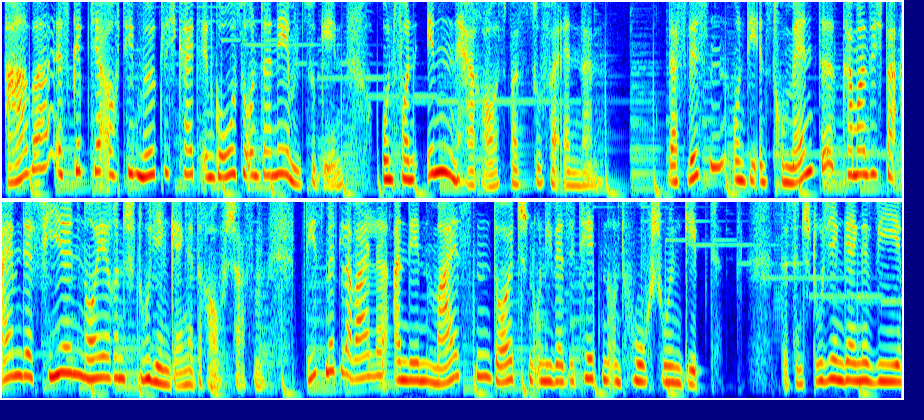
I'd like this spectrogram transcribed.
Aber es gibt ja auch die Möglichkeit, in große Unternehmen zu gehen und von innen heraus was zu verändern. Das Wissen und die Instrumente kann man sich bei einem der vielen neueren Studiengänge draufschaffen, die es mittlerweile an den meisten deutschen Universitäten und Hochschulen gibt. Das sind Studiengänge wie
